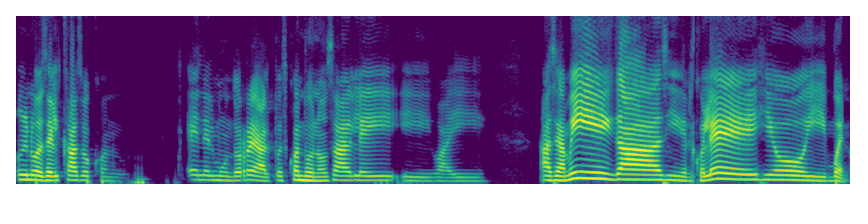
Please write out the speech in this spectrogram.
y no es el caso con, en el mundo real, pues cuando uno sale y, y va y hace amigas y el colegio y bueno,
